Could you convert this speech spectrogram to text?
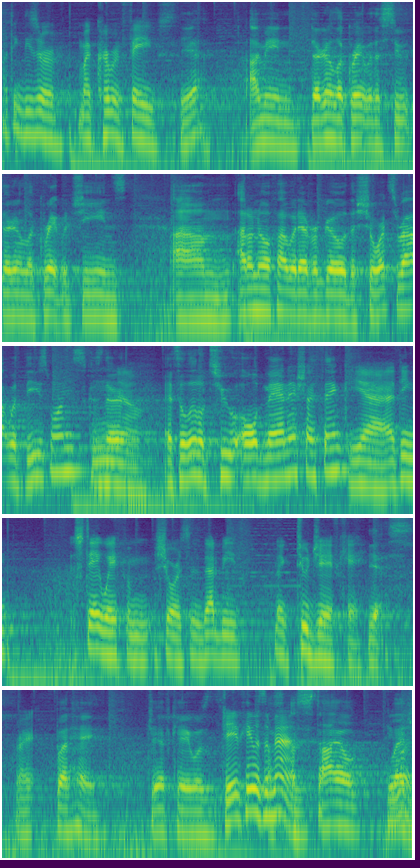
I think these are my current faves. Yeah. I mean, they're gonna look great with a suit. They're gonna look great with jeans. Um, I don't know if I would ever go the shorts route with these ones because they're No. it's a little too old manish. I think. Yeah, I think stay away from shorts. That'd be like too JFK, Yes. right? But hey, JFK was JFK was a man. a style He was.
